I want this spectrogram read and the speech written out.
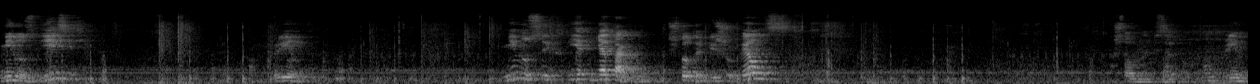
минус 10, print минус x, я, я так что-то пишу else, что написать? Ну, print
